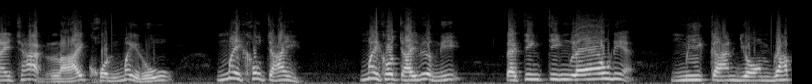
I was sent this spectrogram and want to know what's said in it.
ในชาติหลายคนไม่รู้ ไม่เข้าใจ ไม่เข้าใจเรื่องนี้ แต่จริง ๆ แล้วเนี่ยมีการยอมรับ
